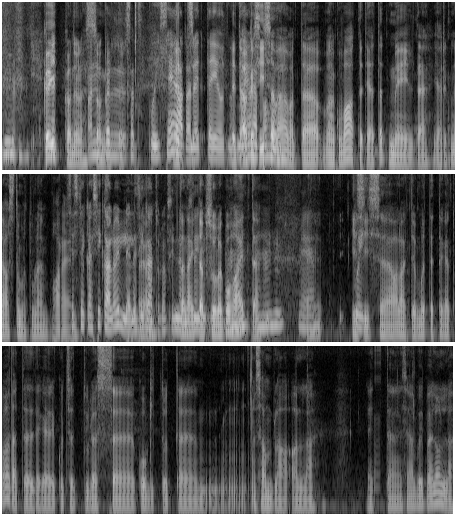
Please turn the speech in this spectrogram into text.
kõik on üles on songitud. kui sead on ette jõudnud, et aga siis sa vähemalt äh, nagu vaatad ja jätad meelde, järgmine aasta ma tulen varem. sest ega siga loll ei ole, siga tuleb sinna. ta näitab sulle koha ette. Mhm. jah, ja Kui- siis äh, alati on mõtet tegelikult vaadata tegelikult sealt üles äh, koogitud äh, sambla alla. et äh, seal võib veel olla.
